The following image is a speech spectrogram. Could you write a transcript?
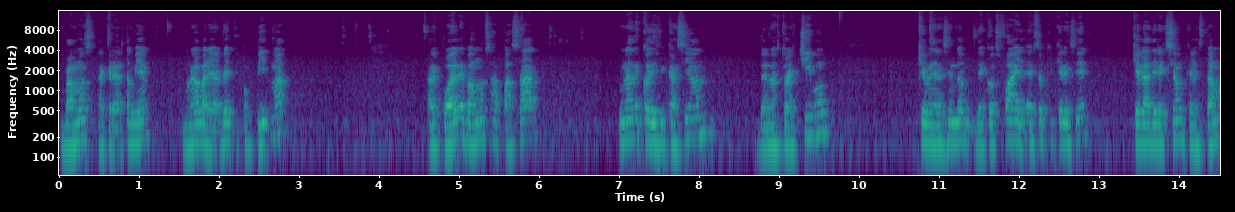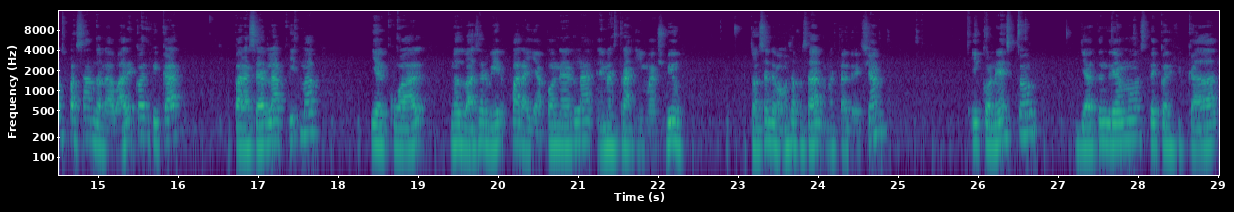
vamos a crear también una variable tipo bitmap al cual le vamos a pasar una decodificación de nuestro archivo que vendrá siendo decode file. ¿Esto qué quiere decir? que la dirección que le estamos pasando la va a decodificar para hacer la bitmap y el cual nos va a servir para ya ponerla en nuestra image view. Entonces le vamos a pasar nuestra dirección y con esto ya tendríamos decodificada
